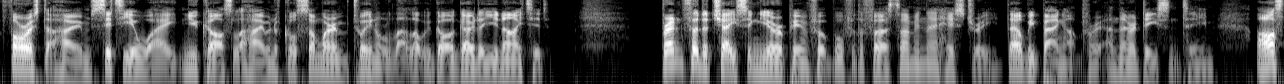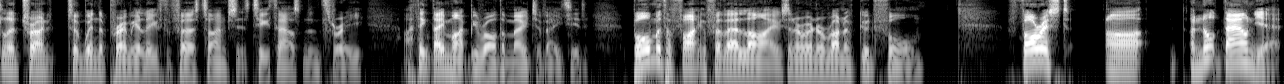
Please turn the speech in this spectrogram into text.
Forest at home, City away, Newcastle at home, and of course somewhere in between all of that, like we've got to go to United. Brentford are chasing European football for the first time in their history. They'll be bang up for it, and they're a decent team. Arsenal are trying to win the Premier League for the first time since 2003. I think they might be rather motivated. Bournemouth are fighting for their lives and are in a run of good form. Forest are are not down yet.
